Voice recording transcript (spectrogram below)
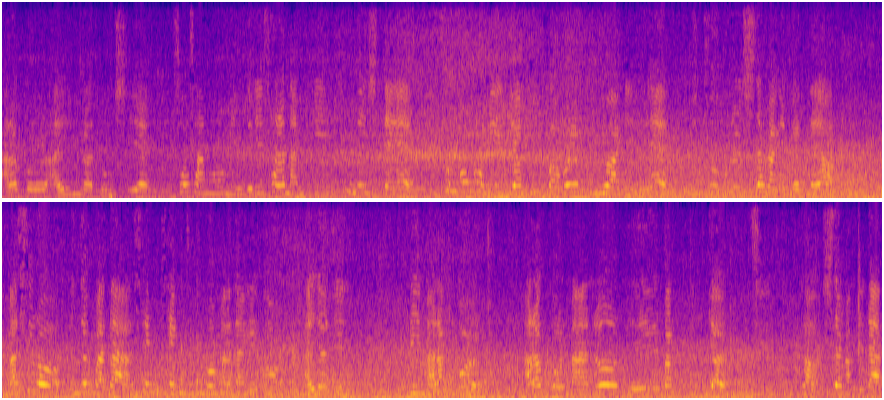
아랍골을 알림과 동시에 소상호민들이 살아남기 힘든 시대에 성공하기 위한 비법을 공유하기 위해 유튜브를 시작하게 됐네요. 맛으로 인정받아 생생 정보 마당에도 알려진 우리 마랍골, 아랍골만의 대박 비결 지금부터 시작합니다.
